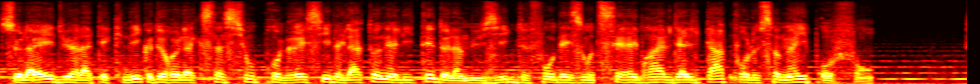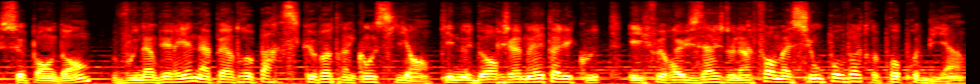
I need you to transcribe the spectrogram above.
Cela est dû à la technique de relaxation progressive et la tonalité de la musique de fond des ondes cérébrales delta pour le sommeil profond. Cependant, vous n'avez rien à perdre parce que votre inconscient, qui ne dort jamais, est à l'écoute et fera usage de l'information pour votre propre bien.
